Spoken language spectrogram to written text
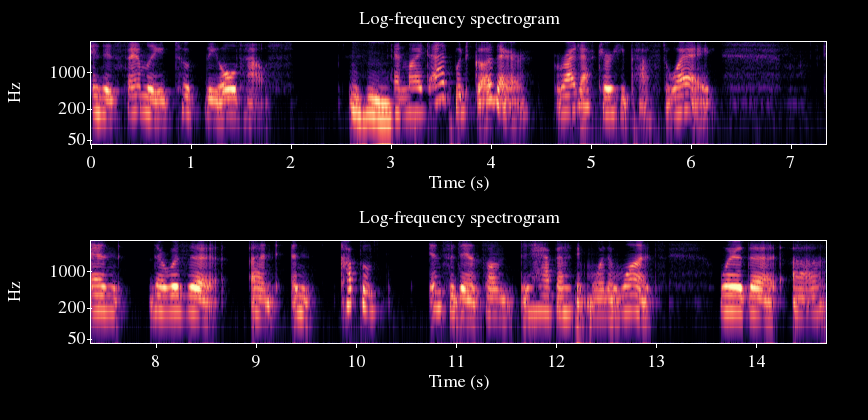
and his family took the old house. Mm-hmm. and my dad would go there right after he passed away. And there was a an, an couple incidents on it happened i think more than once where the uh,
